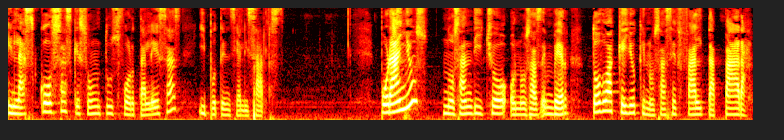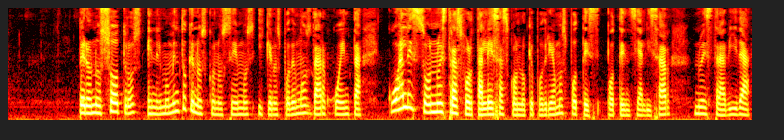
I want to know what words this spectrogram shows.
en las cosas que son tus fortalezas y potencializarlas. Por años nos han dicho o nos hacen ver todo aquello que nos hace falta para pero nosotros, en el momento que nos conocemos y que nos podemos dar cuenta cuáles son nuestras fortalezas con lo que podríamos potencializar nuestra vida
